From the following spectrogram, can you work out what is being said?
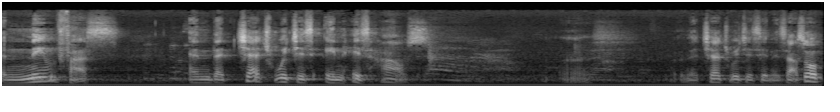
a Nymphas and the church which is in his house. the church which is in his house. So,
